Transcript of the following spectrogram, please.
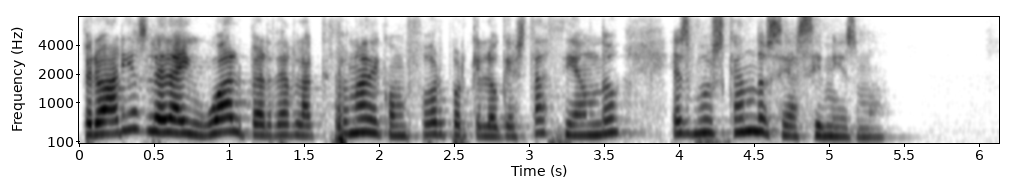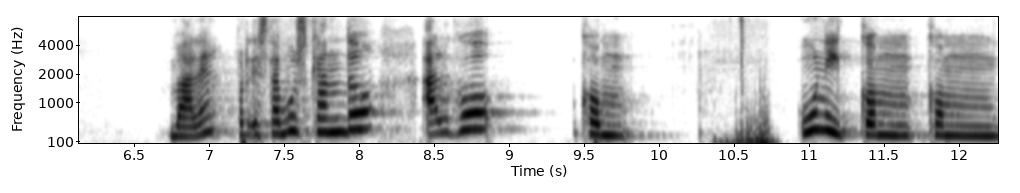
Pero a Aries le da igual perder la zona de confort porque lo que está haciendo es buscándose a sí mismo. ¿Vale? Porque está buscando algo único, con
